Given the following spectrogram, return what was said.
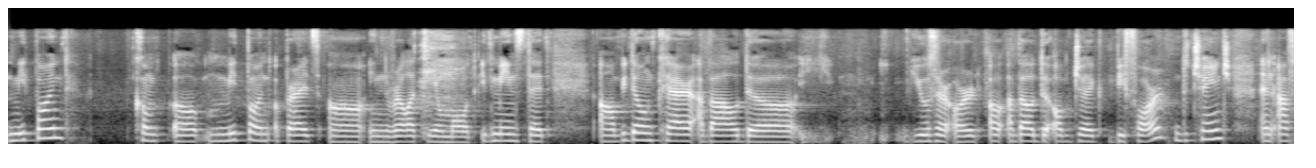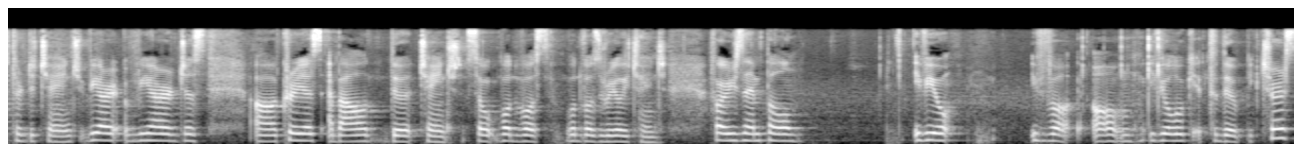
midpoint uh, midpoint operates uh, in relative mode. It means that uh, we don't care about the user or uh, about the object before the change and after the change. We are we are just uh, curious about the change. So what was what was really changed? For example, if you if uh, um, if you look at the pictures,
